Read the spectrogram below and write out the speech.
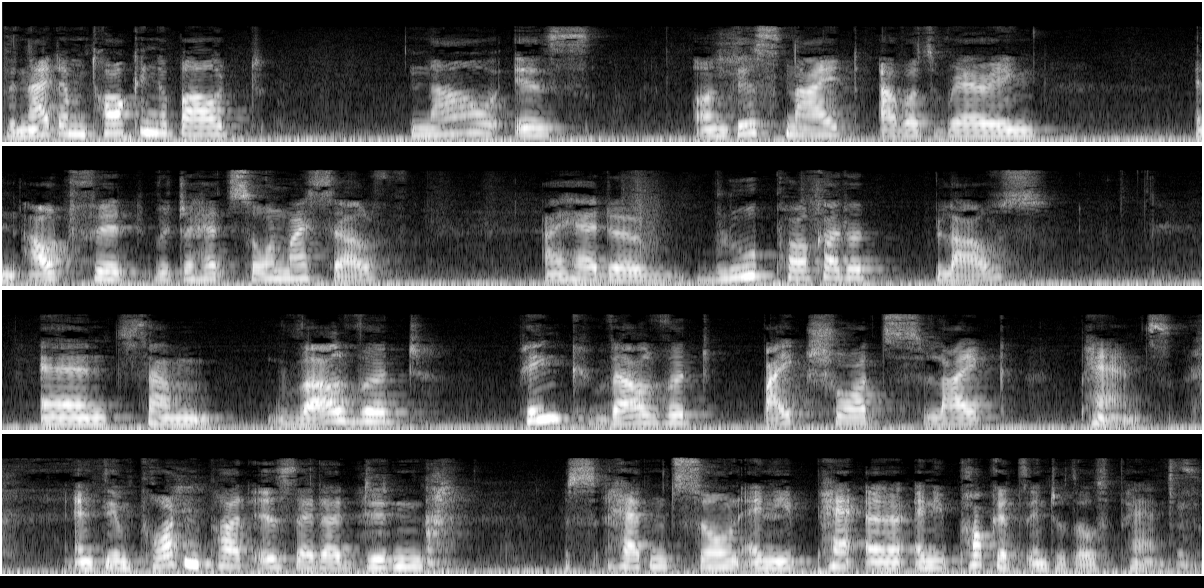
the night I'm talking about now is on this night I was wearing an outfit which I had sewn myself. I had a blue polka dot blouse and some velvet, pink velvet bike shorts like pants. And the important part is that I didn't hadn't sewn any pa- uh, any pockets into those pants.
